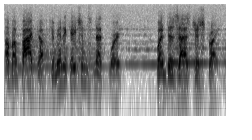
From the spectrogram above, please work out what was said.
of a backup communications network when disaster strikes.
